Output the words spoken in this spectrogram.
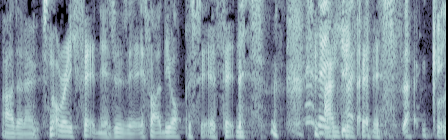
I don't know. It's not really fitness, is it? It's like the opposite of fitness. anti-fitness. exactly.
